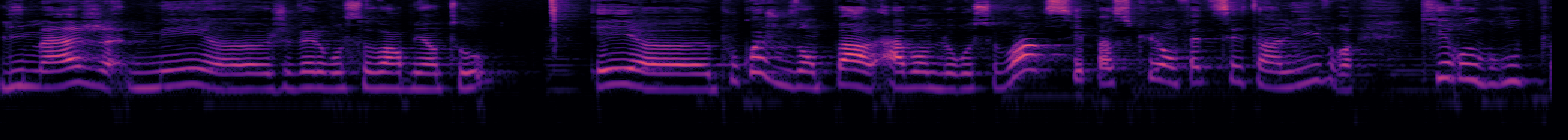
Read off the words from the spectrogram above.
l'image, mais euh, je vais le recevoir bientôt. Et euh, pourquoi je vous en parle avant de le recevoir? C'est parce que en fait c'est un livre qui regroupe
